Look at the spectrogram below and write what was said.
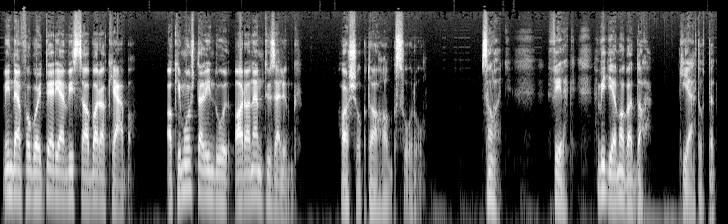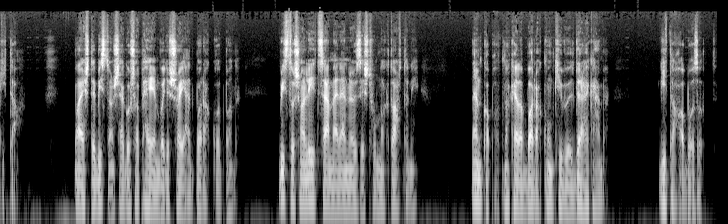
Minden fogoly térjen vissza a barakjába. Aki most elindul, arra nem tüzelünk, harsogta a hangszóró. Szaladj! Félek, vigyél magaddal, kiáltotta Kita. Ma este biztonságosabb helyen vagy a saját barakodban. Biztosan létszám ellenőrzést fognak tartani. Nem kaphatnak el a barakon kívül, drágám. Gita habozott.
